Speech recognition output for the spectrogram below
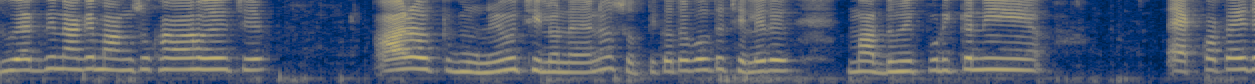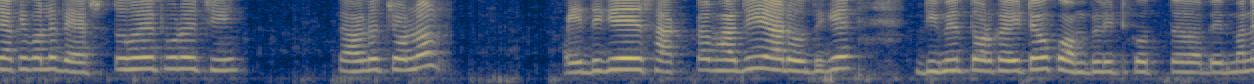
দু, একদিন আগে মাংস খাওয়া হয়েছে। আর মনেও ছিল না, জানো? সত্যি কথা বলতে ছেলের মাধ্যমিক পরীক্ষা নিয়ে এক কথায় যাকে বলে ব্যস্ত হয়ে পড়েছি, তাহলে চলো এদিকে শাকটা ভাজি আর ওদিকে ডিমের তরকারিটাও কমপ্লিট করতে হবে। মানে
